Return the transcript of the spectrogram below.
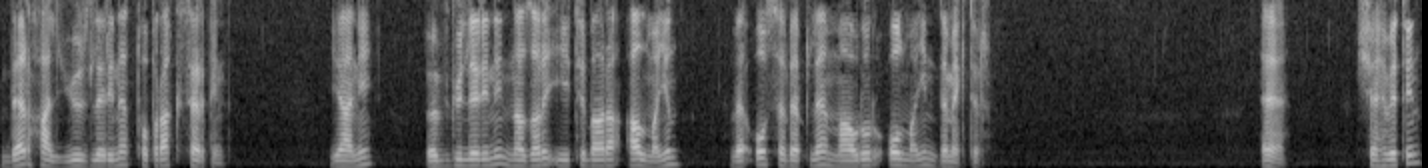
derhal yüzlerine toprak serpin. Yani övgülerini nazarı itibara almayın ve o sebeple mağrur olmayın demektir. E. Şehvetin,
